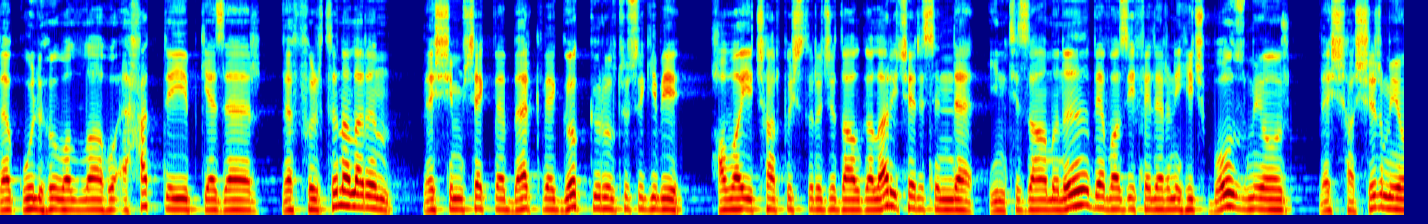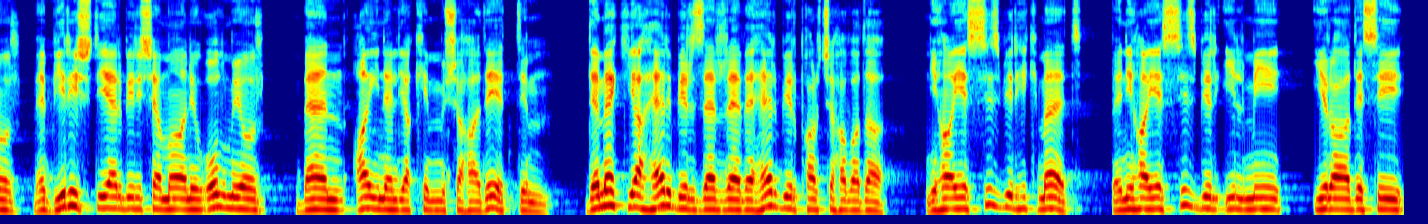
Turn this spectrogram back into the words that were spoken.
ve kul huvallahu ehad deyip gezer ve fırtınaların ve şimşek ve berk ve gök gürültüsü gibi havayı çarpıştırıcı dalgalar içerisinde intizamını ve vazifelerini hiç bozmuyor ve şaşırmıyor ve bir iş diğer bir işe mani olmuyor. Ben aynel yakin müşahade ettim. Demek ya her bir zerre ve her bir parça havada nihayetsiz bir hikmet ve nihayetsiz bir ilmi, iradesi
